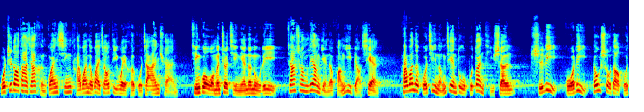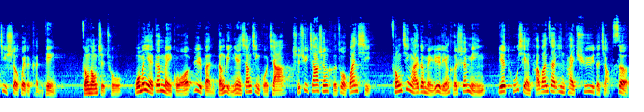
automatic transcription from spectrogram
我知道大家很关心台湾的外交地位和国家安全。”经过我们这几年的努力，加上亮眼的防疫表现，台湾的国际能见度不断提升，实力、国力都受到国际社会的肯定。总统指出，我们也跟美国、日本等理念相近国家持续加深合作关系。从近来的美日联合声明，也凸显台湾在印太区域的角色。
